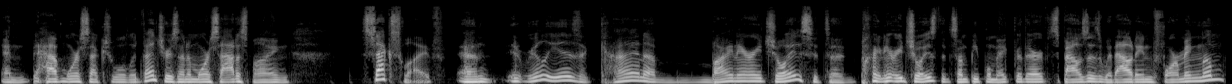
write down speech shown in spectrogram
and have more sexual adventures and a more satisfying sex life. And it really is a kind of binary choice. It's a binary choice that some people make for their spouses without informing them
